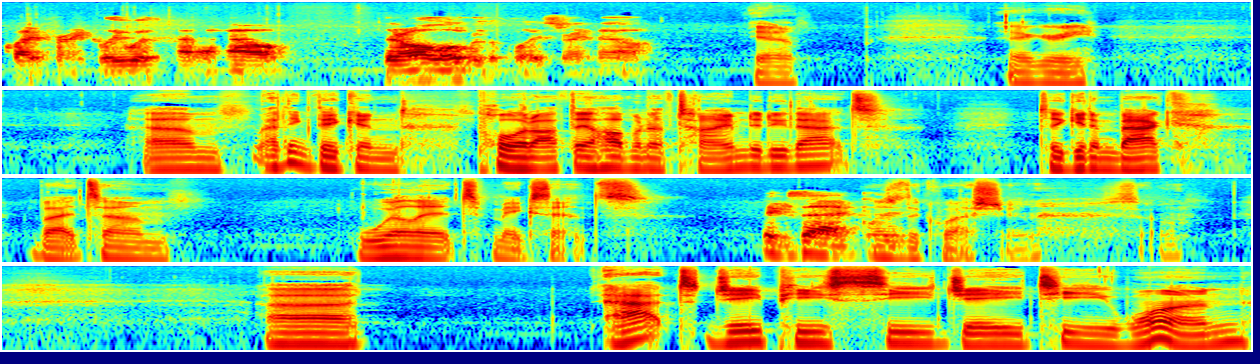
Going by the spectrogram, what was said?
Quite frankly, with kind of how they're all over the place right now. Yeah, I agree. Um, I think they can pull it off. They'll have enough time to do that to get him back, but um, will it make sense? Exactly is the question. So, uh, at JPCJT1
